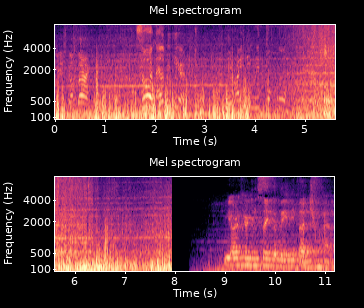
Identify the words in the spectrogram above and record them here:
Please come back. Soon, I'll be here. We're riding with Tuk Tuk. We are here inside the Baby Taj Mahal.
